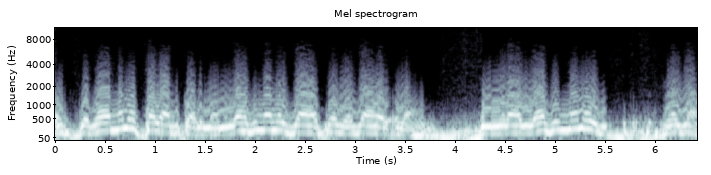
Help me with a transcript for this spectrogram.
ابتغاء من طلب کردن. و من ذات رضای الهی. المراد واجب من رضا.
